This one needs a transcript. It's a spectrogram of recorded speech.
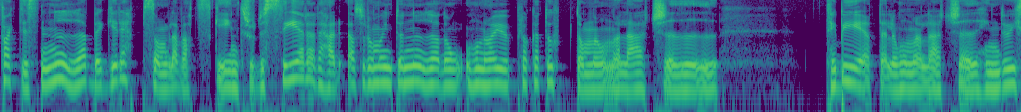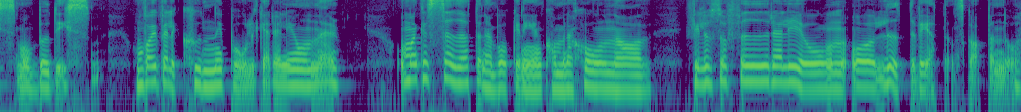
faktiskt nya begrepp som Blavatsky introducerade här. Alltså de var inte nya, de, hon har ju plockat upp dem när hon har lärt sig i Tibet eller hon har lärt sig hinduism och buddhism. Hon var ju väldigt kunnig på olika religioner. Och man kan säga att den här boken är en kombination av filosofi, religion och lite vetenskap ändå.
